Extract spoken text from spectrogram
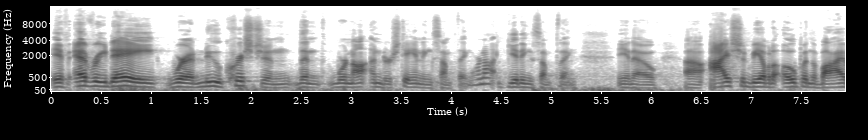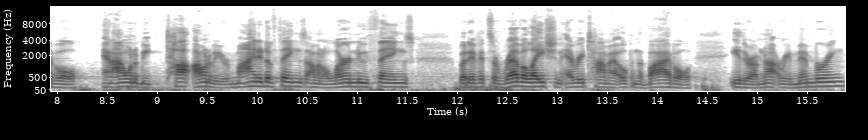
if every day we're a new christian then we're not understanding something. We're not getting something you know? Uh, i should be able to open the bible and i want to be taught i want to be reminded of things. I want to learn new things. But if it's a revelation every time i open the bible either i'm not remembering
